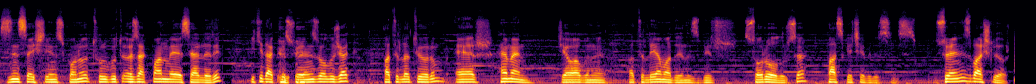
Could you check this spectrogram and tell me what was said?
Sizin seçtiğiniz konu Turgut Özakman ve eserleri. 2 dakika süreniz olacak. Hatırlatıyorum eğer hemen cevabını hatırlayamadığınız bir soru olursa pas geçebilirsiniz. Süreniz başlıyor.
